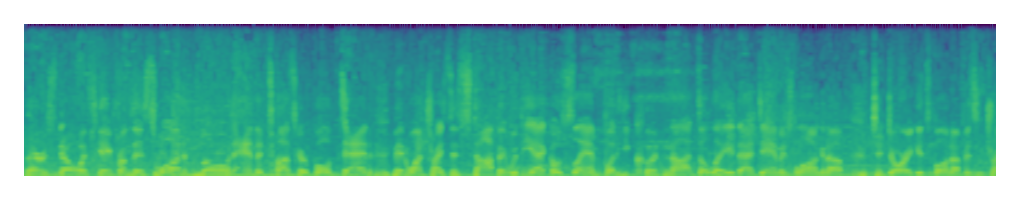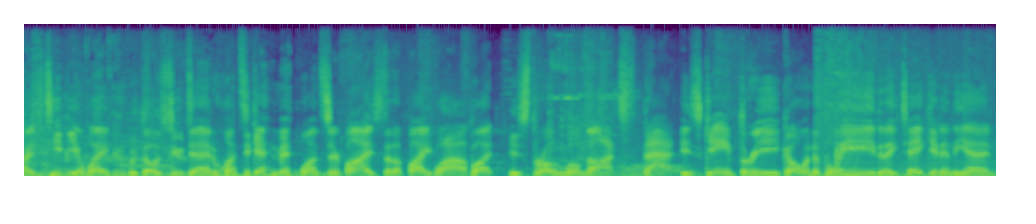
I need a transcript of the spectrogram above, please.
There's no escape from this one. Moon and the Tusker both dead. mid one tries to stop it with the Echo Slam, but he could not delay that damage long enough. Chidori gets blown up as he tries to TP away with those two dead. Once again, mid one survives to the fight. Wow. But his throne will not. That is game three. Going to bleed. They take it in the end.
